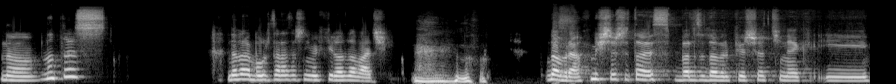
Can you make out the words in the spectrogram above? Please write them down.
No, no to jest. Dobra, bo już zaraz zaczniemy filozować. No. Dobra, myślę, że to jest bardzo dobry pierwszy odcinek i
